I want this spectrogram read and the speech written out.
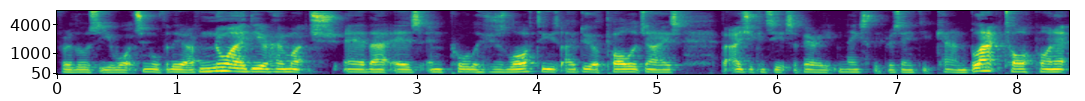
for those of you watching over there. I have no idea how much uh, that is in Polish zlotys. I do apologise, but as you can see, it's a very nicely presented can. Black top on it,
